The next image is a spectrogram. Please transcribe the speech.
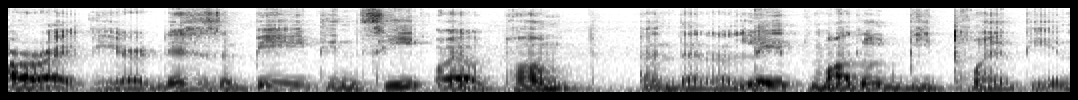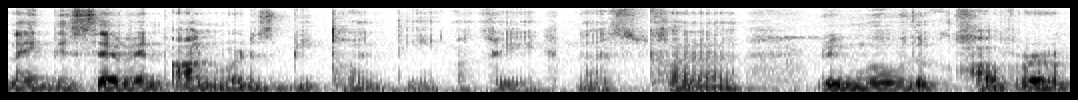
All right, here, this is a B18C oil pump and then a late model B20, 97 onwards B20. Okay, let's kind of remove the cover.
